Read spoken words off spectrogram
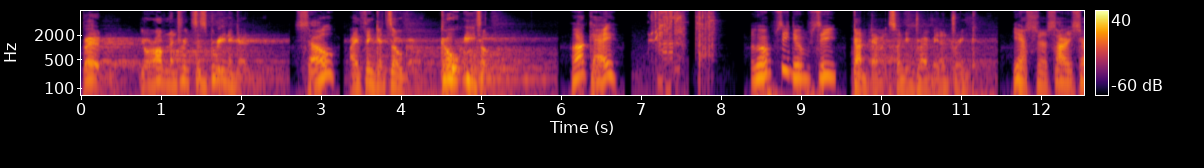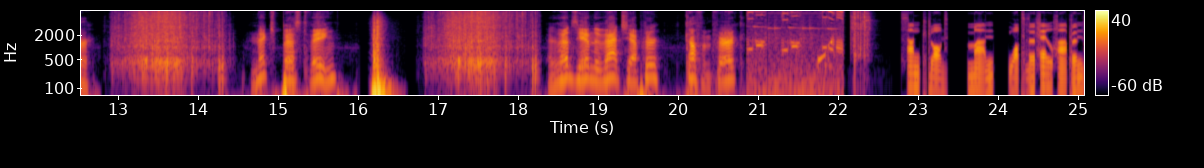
Ben, your Omnitrix is green again. So? I think it's Ogre. Go eat him. Okay. Oopsie doopsie. God damn it, son, you drive me to drink. Yes, sir. Sorry, sir. Next best thing. And that's the end of that chapter. Cuff him, Ferrick. Thank God. Man, what the hell happened?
